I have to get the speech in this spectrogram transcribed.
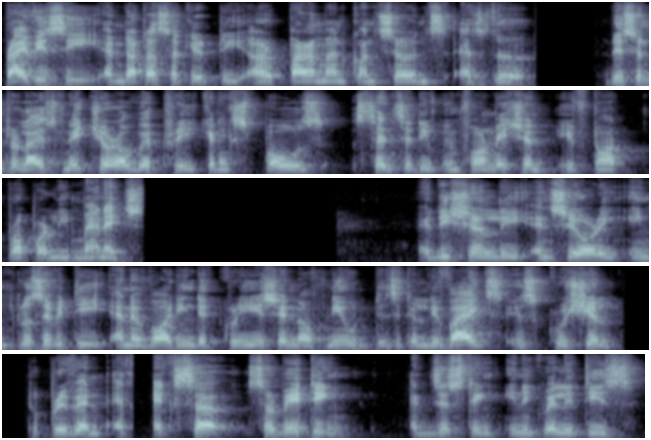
Privacy and data security are paramount concerns as the decentralized nature of Web3 can expose sensitive information if not properly managed. Additionally, ensuring inclusivity and avoiding the creation of new digital divides is crucial to prevent exacerbating existing inequalities.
